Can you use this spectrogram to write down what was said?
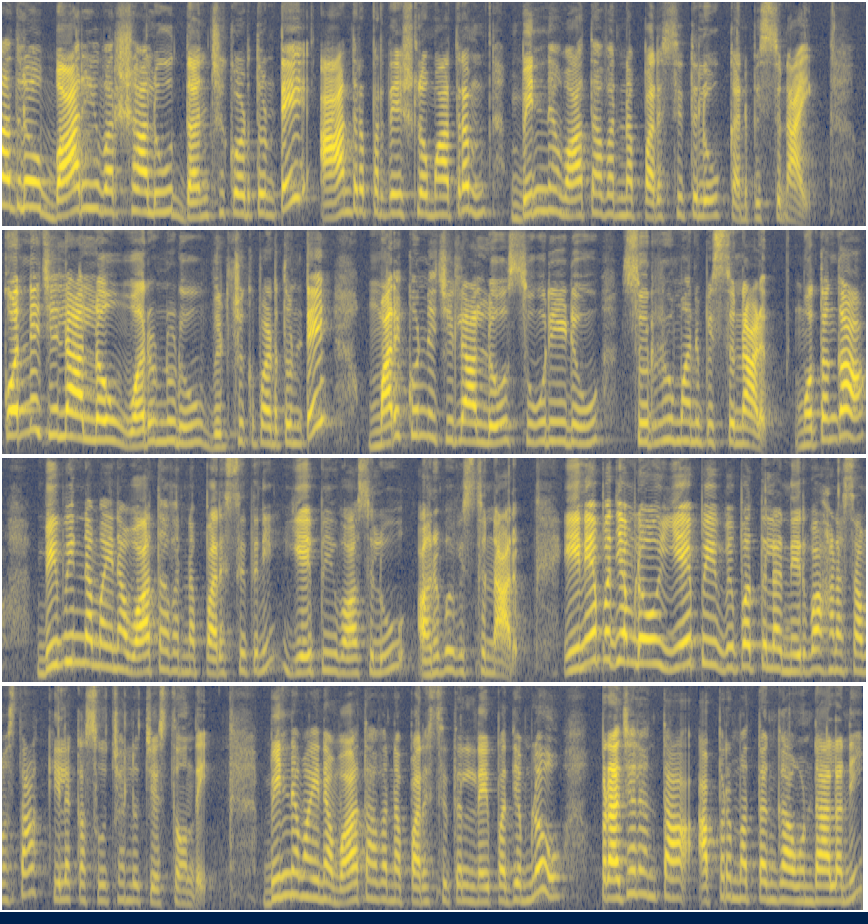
హైదరాబాద్లో భారీ వర్షాలు దంచి కొడుతుంటే ఆంధ్రప్రదేశ్లో మాత్రం భిన్న వాతావరణ పరిస్థితులు కనిపిస్తున్నాయి. కొన్ని జిల్లాల్లో వరుణుడు విరుచుకుపడుతుంటే మరికొన్ని జిల్లాల్లో సూర్యుడు సుర్రుమనిపిస్తున్నాడు. మొత్తంగా విభిన్నమైన వాతావరణ పరిస్థితిని ఏపీ వాసులు అనుభవిస్తున్నారు. ఈ నేపథ్యంలో ఏపీ విపత్తుల నిర్వహణ సంస్థ కీలక సూచనలు చేస్తోంది. భిన్నమైన వాతావరణ పరిస్థితుల నేపథ్యంలో ప్రజలంతా అప్రమత్తంగా ఉండాలని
